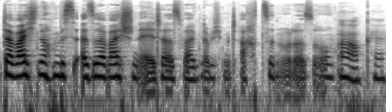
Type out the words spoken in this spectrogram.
Da war ich noch ein bisschen, also da war ich schon älter, das war, glaube ich, mit 18 oder so. Ah, okay.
